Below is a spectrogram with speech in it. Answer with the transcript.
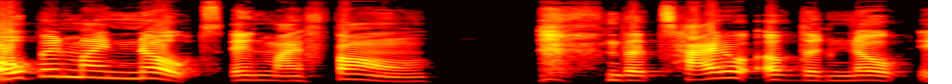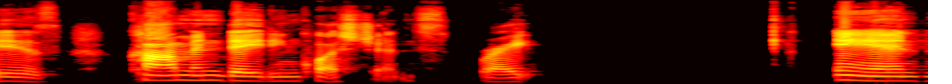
open my notes in my phone, the title of the note is Common Dating Questions, right? And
